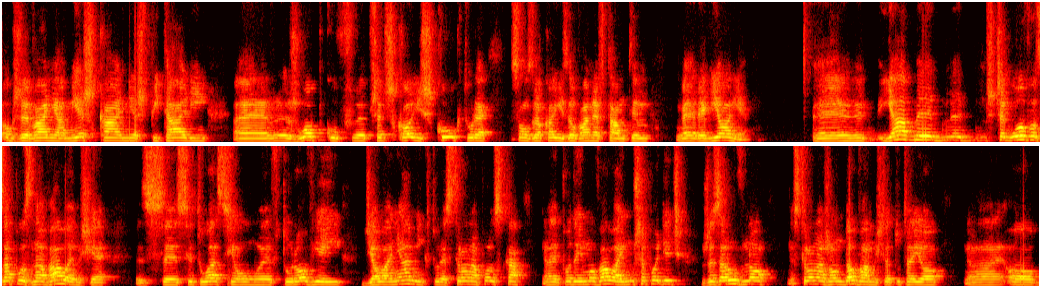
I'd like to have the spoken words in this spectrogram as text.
ogrzewania mieszkań, szpitali, E, żłobków, przedszkoli, szkół, które są zlokalizowane w tamtym e, regionie. E, ja szczegółowo zapoznawałem się z sytuacją w Turowie i działaniami, które strona polska podejmowała, i muszę powiedzieć, że zarówno strona rządowa, myślę tutaj o, o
